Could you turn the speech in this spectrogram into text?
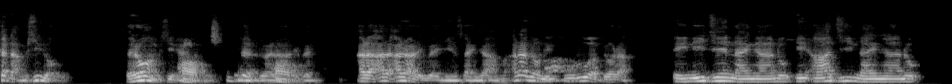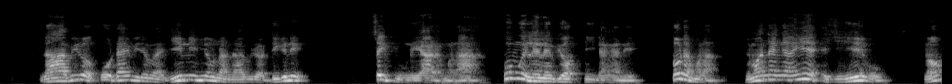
ခက်တာမရှိတော့ဘူးဘယ်တော့မှမရှိနိုင်ဘူးသူ့တဲ့လွယ်တာတွေပဲအဲ့ဒါအဲ့ဒါအဲ့ဒါတွေပဲရင်ဆိုင်ကြမှာအဲ့ဒါကြောင့်ဒီကိုတို့ကပြောတာအိမ်နီးချင်းနိုင်ငံတို့အင်အားကြီးနိုင်ငံတို့လာပြီးတော့ကိုယ်တိုင်းပြည်တွေမှာရင်းနှီးမြှုပ်နှံလာပြီးတော့ဒီကနေ့စိတ်ပူနေရတယ်မလားပွင့်ပွင့်လင်းလင်းပြောဒီနိုင်ငံတွေဟုတ်တယ်မလားမြန်မာနိုင်ငံရဲ့အရေးကိုနော်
